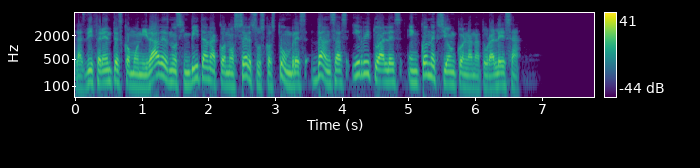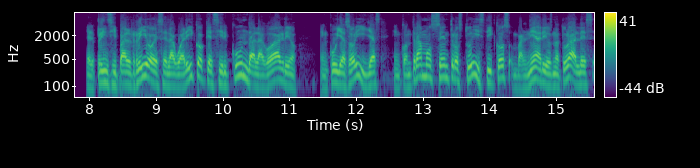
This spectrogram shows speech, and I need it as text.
Las diferentes comunidades nos invitan a conocer sus costumbres, danzas y rituales en conexión con la naturaleza. El principal río es el Aguarico que circunda Lago Agrio, en cuyas orillas encontramos centros turísticos, balnearios naturales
